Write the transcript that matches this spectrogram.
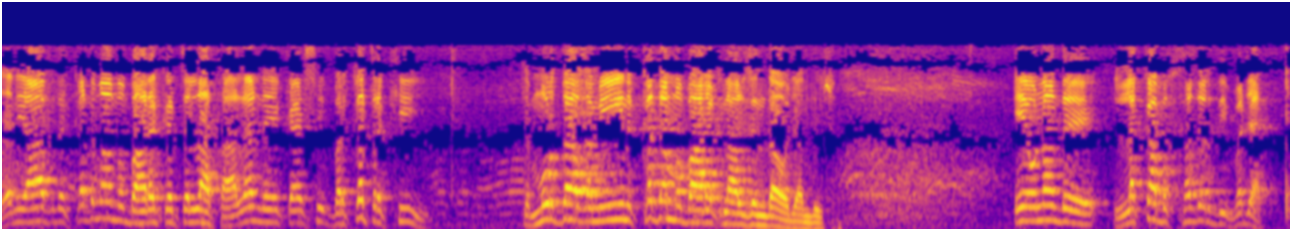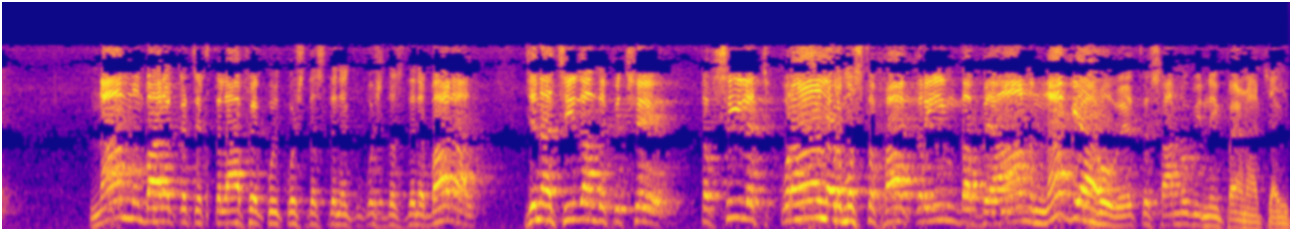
یعنی آپ نے قدم مبارک اللہ تعالی نے ایک ایسی برکت رکھی۔ کہ مردہ زمین قدم مبارک نال زندہ ہو جاتی یہ انہوں دے لقب خضر دی وجہ نام مبارک اختلاف ہے، کوئی کچھ دستے نے، کوئی کچھ دستے نے۔ بہرحال جنہ چیزوں دے پیچھے تفصیل قرآن اور مستفا کریم دا بیان نہ گیا ہوئے تو سانو بھی نہیں پینا چاہیے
